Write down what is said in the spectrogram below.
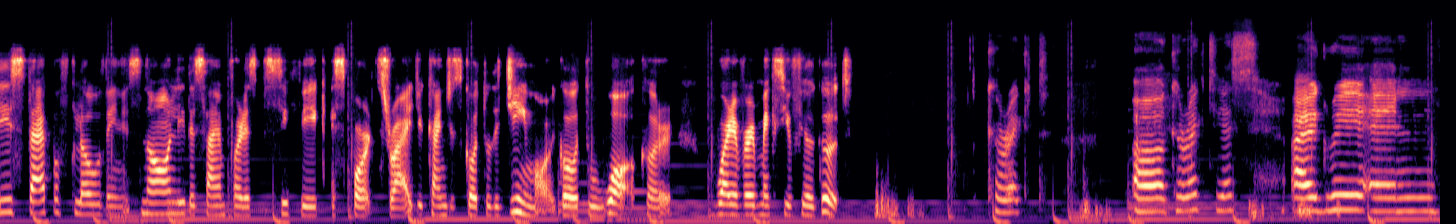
this type of clothing is not only designed for specific sports, right? You can just go to the gym or go to walk or whatever makes you feel good. Correct. Uh, correct. Yes, I agree. And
